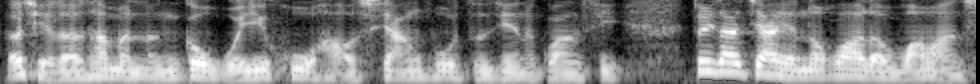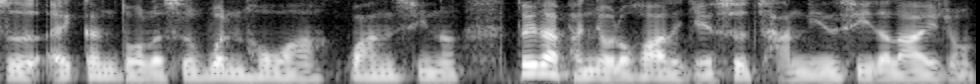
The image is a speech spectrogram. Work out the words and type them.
而且呢，他们能够维护好相互之间的关系。对待家人的话呢，往往是哎更多的是问候啊、关心呢；对待朋友的话呢，也是常联系的那一种。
